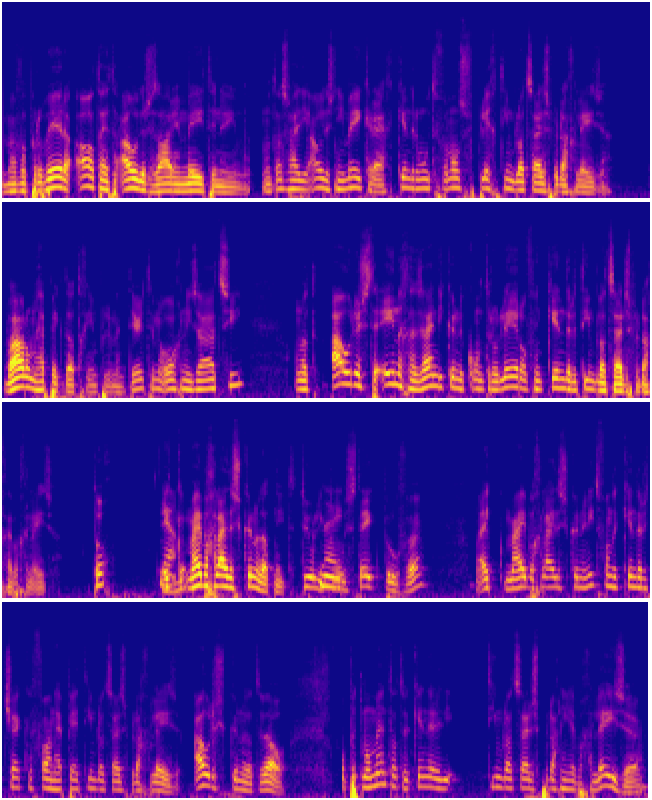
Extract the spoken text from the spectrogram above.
Maar we proberen altijd ouders daarin mee te nemen. Want als wij die ouders niet meekrijgen, kinderen moeten van ons verplicht 10 bladzijden per dag lezen. Waarom heb ik dat geïmplementeerd in mijn organisatie? Omdat ouders de enige zijn die kunnen controleren of hun kinderen 10 bladzijden per dag hebben gelezen. Toch? Ja. Ik, mijn begeleiders kunnen dat niet. Tuurlijk Nee. doen we steekproeven. Maar ik, mijn begeleiders kunnen niet van de kinderen checken van heb jij 10 bladzijden per dag gelezen. Ouders kunnen dat wel. Op het moment dat de kinderen die 10 bladzijden per dag niet hebben gelezen,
